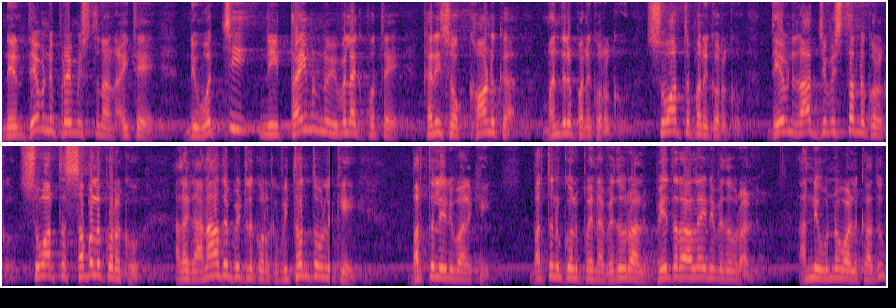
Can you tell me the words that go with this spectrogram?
నేను దేవుణ్ణి ప్రేమిస్తున్నాను. అయితే నువ్వు వచ్చి నీ టైం నువ్వు ఇవ్వలేకపోతే కనీసం కానుక మందిర పని కొరకు సువార్త పని కొరకు దేవుని రాజ్య విస్తరణ కొరకు సువార్త సభల కొరకు అలాగే అనాథ బిడ్డల కొరకు వితంతువులకి భర్త లేని వారికి భర్తను కోల్పోయిన విధవరాలు బేదరాలైన విధవరాలు అన్నీ ఉన్నవాళ్ళు కాదు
